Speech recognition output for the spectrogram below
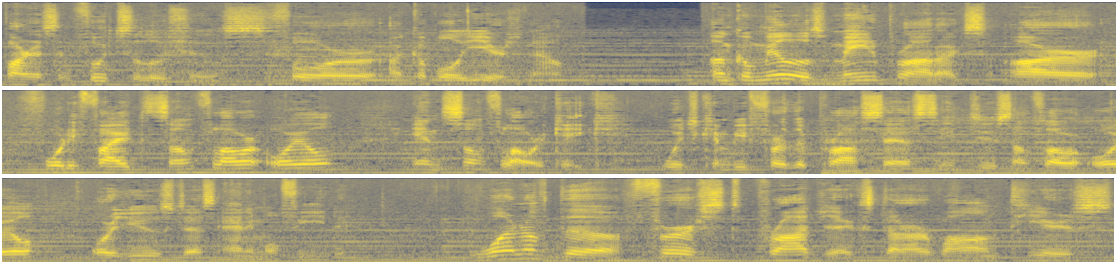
Partners in Food Solutions for a couple of years now. Uncle Milo's main products are fortified sunflower oil and sunflower cake, which can be further processed into sunflower oil or used as animal feed. One of the first projects that our volunteers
